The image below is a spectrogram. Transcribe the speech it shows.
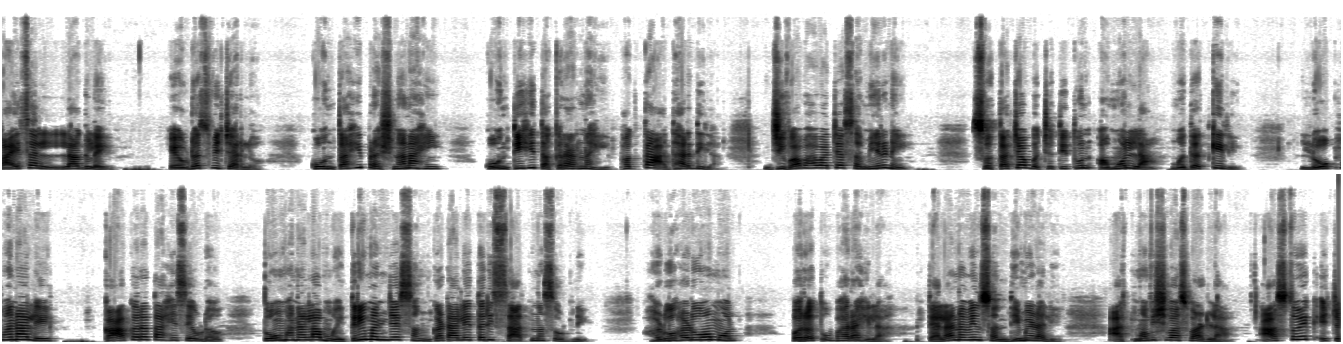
काय चाल लागलंय? एवढंच विचारलं. कोणताही प्रश्न नाही कोणतीही तक्रार नाही फक्त आधार दिला. जीवाभावाच्या समीरने स्वतःच्या बचतीतून अमोलला मदत केली. लोक म्हणाले का करत आहेस एवढं? तो म्हणाला मैत्री म्हणजे संकट आले तरी साथ न सोडणे. हळूहळू अमोल परत उभा राहिला. त्याला नवीन संधी मिळाली. आत्मविश्वास वाढला. आज तो एक यश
